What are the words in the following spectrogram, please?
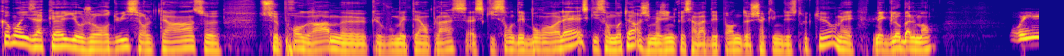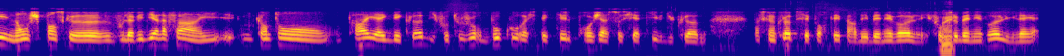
Comment ils accueillent aujourd'hui sur le terrain ce, ce programme euh, que vous mettez en place? Est-ce qu'ils sont des bons relais? Est-ce qu'ils sont moteurs? J'imagine que ça va dépendre de chacune des structures, mais, mais globalement. Oui, non, je pense que vous l'avez dit à la fin. Quand on travaille avec des clubs, il faut toujours beaucoup respecter le projet associatif du club, parce qu'un club c'est porté par des bénévoles. Il faut que le bénévole, il ait,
